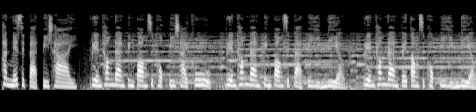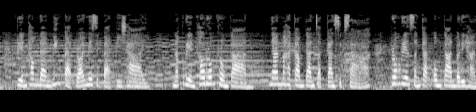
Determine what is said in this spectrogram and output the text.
5,000 เมตร 18 ปีชาย เหรียญทองแดงปิงปอง 16 ปีชายคู่ เหรียญทองแดงปิงปอง 18 ปีหญิงเดี่ยว เหรียญทองแดงเปตอง 16 ปีหญิงเดี่ยว เหรียญทองแดงวิ่ง 800 เมตร 18 ปีชาย นักเรียนเข้าร่วมโครงการ งานมหกรรมการจัดการศึกษา โรงเรียนสังกัดองค์การบริหาร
